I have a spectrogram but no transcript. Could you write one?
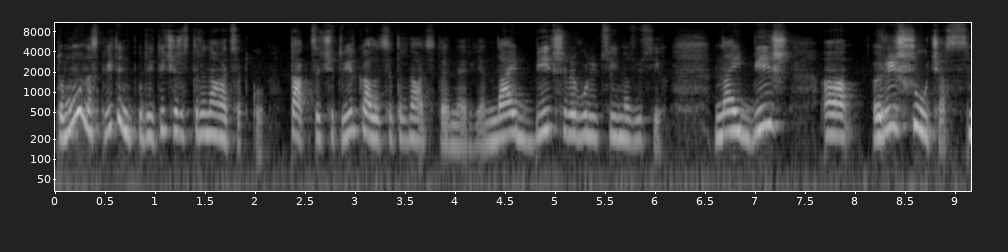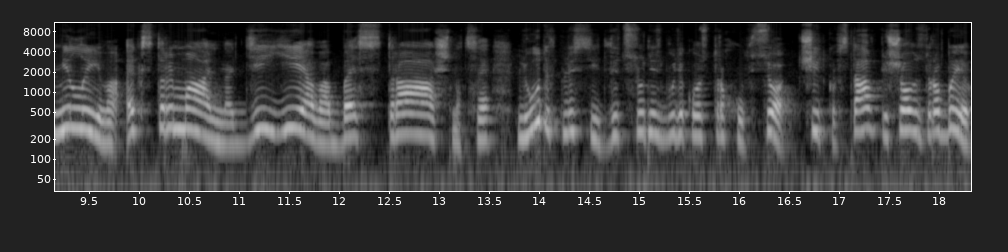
Тому у нас квітень буде йти через тринадцятку. Так, це четвірка, але це тринадцята енергія. Найбільш революційна з усіх. Найбільш а, рішуча, смілива, екстремальна, дієва, безстрашна. Це люди в плюсі, відсутність будь-якого страху. Все, чітко встав, пішов, зробив.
